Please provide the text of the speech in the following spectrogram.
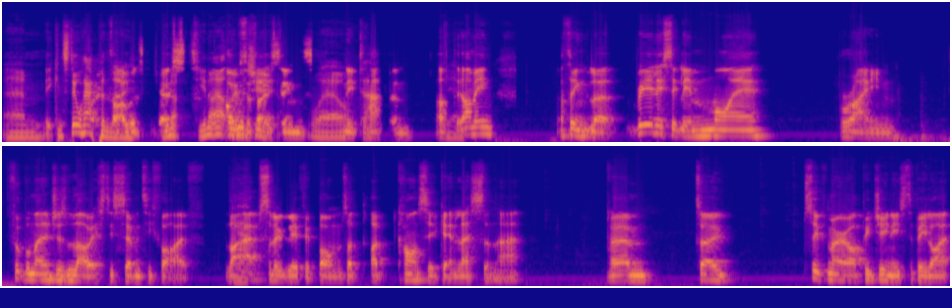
Um, it can still happen though. I would suggest you're not, you're not out both of those things well, need to happen. I, yeah. I mean, I think look realistically in my brain, Football Manager's lowest is 75. Like, yeah. absolutely, if it bombs, I, I can't see it getting less than that. Um, so, Super Mario RPG needs to be like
